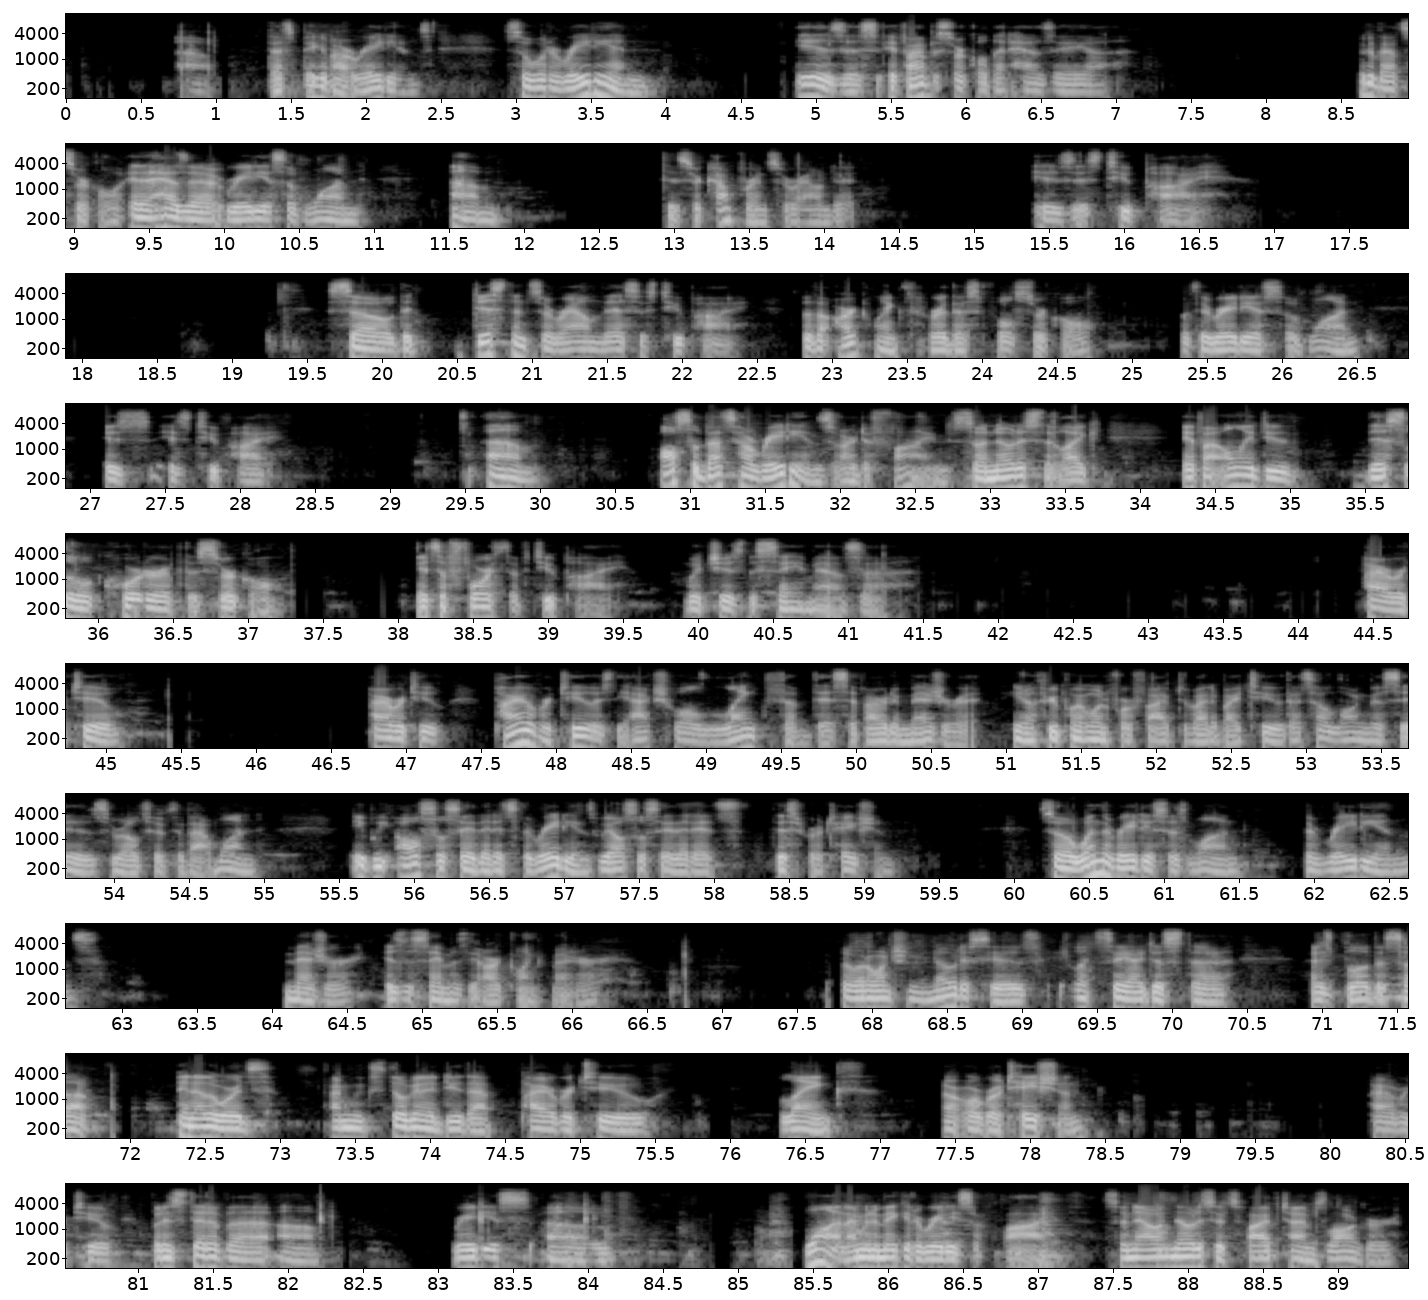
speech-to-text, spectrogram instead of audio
um, that's big about radians. So what a radian is, is if I have a circle that has a, uh, look at that circle, it has a radius of one, um, the circumference around it is, is 2 pi. So the distance around this is 2 pi. So the arc length for this full circle with a radius of 1 is, is 2 pi. Um, also, that's how radians are defined. So notice that like if I only do this little quarter of the circle, it's a fourth of 2 pi, which is the same as uh, pi over 2. Pi over 2. Pi over 2 is the actual length of this if I were to measure it. You know, 3.145 divided by 2, that's how long this is relative to that 1. If we also say that it's the radians, we also say that it's this rotation. So when the radius is 1, the radians measure is the same as the arc length measure. So what I want you to notice is, let's say I just uh, I just blow this up. In other words, I'm still going to do that pi over 2 length or, or rotation, pi over 2, but instead of a um, radius of 1, I'm going to make it a radius of 5. So now notice it's 5 times longer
